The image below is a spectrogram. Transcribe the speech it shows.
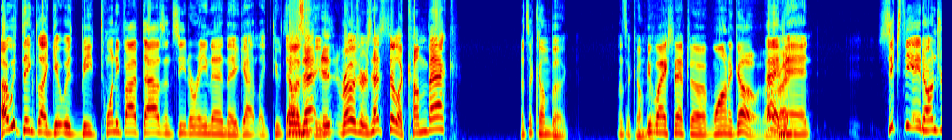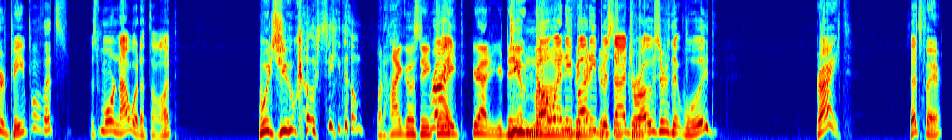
I would think like it would be 25,000 seat arena and they got like 2,000 So is that people. is, Roser, is that still a comeback? That's a comeback. That's a comeback. People actually have to want to go. Though, hey, right? man, 6,800 people? That's that's more than I would have thought. Would you go see them? What high go see Creed? Right. You're out of your damn Do you know mind. You anybody see besides Roser that would? Right. That's fair.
